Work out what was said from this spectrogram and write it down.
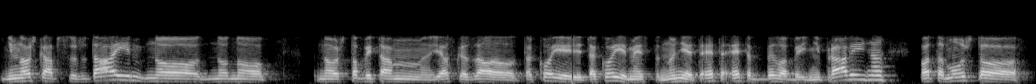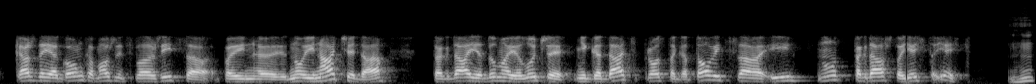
немножко обсуждаем, но, но, но, но чтобы там, я сказал, такое или такое место, ну нет, это, это было бы неправильно, потому что каждая гонка может сложиться по, э, ну, иначе, да, тогда, я думаю, лучше не гадать, просто готовиться, и, ну, тогда что есть, то есть. Мгм.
